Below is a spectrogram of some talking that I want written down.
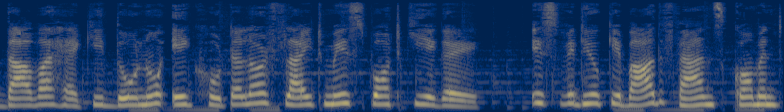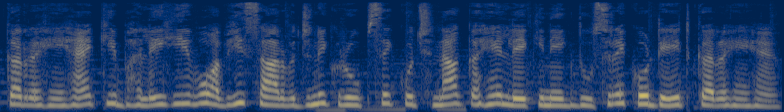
दावा है कि दोनों एक होटल और फ़्लाइट में स्पॉट किए गए। इस वीडियो के बाद फैंस कमेंट कर रहे हैं कि भले ही वो अभी सार्वजनिक रूप से कुछ ना कहें, लेकिन एक दूसरे को डेट कर रहे हैं।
